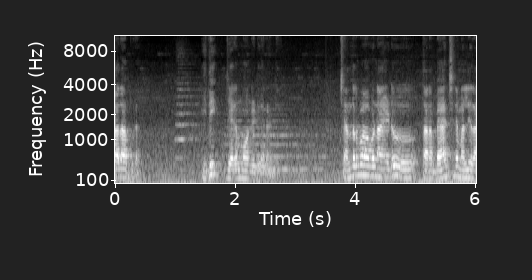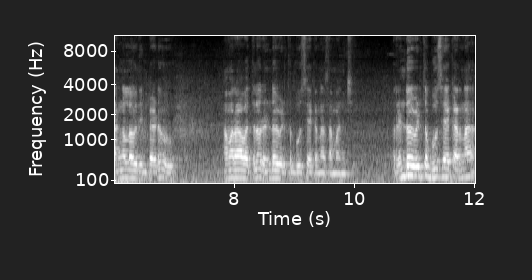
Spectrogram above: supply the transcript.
దాదాపుగా. ఇది జగన్మోహన్ రెడ్డి గారండి. చంద్రబాబు నాయుడు తన బ్యాచ్ని మళ్ళీ రంగంలోకి దింపాడు అమరావతిలో రెండో విడత భూసేకరణ సంబంధించి. రెండో విడత భూసేకరణ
